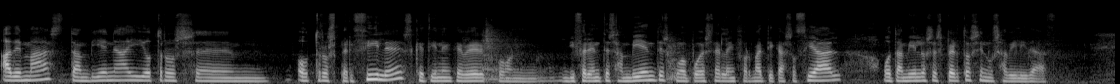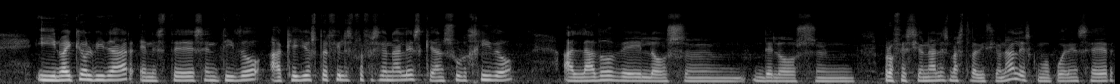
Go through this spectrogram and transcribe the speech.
Además, también hay otros, em, otros perfiles que tienen que ver con diferentes ambientes, como puede ser la informática social o también los expertos en usabilidad. Y no hay que olvidar, en este sentido, aquellos perfiles profesionales que han surgido al lado de los, los mm, profesionales más tradicionales, como pueden ser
